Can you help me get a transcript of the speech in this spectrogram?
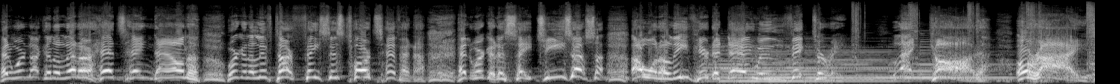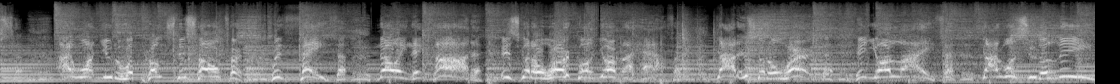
and we're not going to let our heads hang down. We're going to lift our faces towards heaven and we're going to say, Jesus, I want to leave here today with victory. Let God arise. I want you to approach this altar with faith, knowing that God is going to work on your behalf. God is going to work in your life. God wants you to leave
